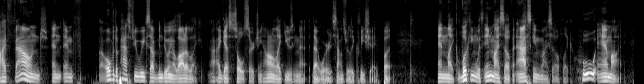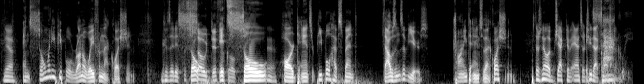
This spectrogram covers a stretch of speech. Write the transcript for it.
I found and and f- over the past few weeks I've been doing a lot of like I guess soul searching. I don't like using that that word. It sounds really cliche, but and like looking within myself and asking myself like who am I? Yeah. And so many people run away from that question because it is so so difficult. It's so Yeah. hard to answer. People have spent thousands of years trying to answer that question But there's no objective answer to that question. exactly.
